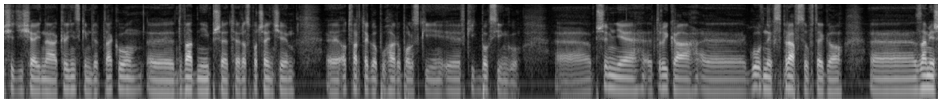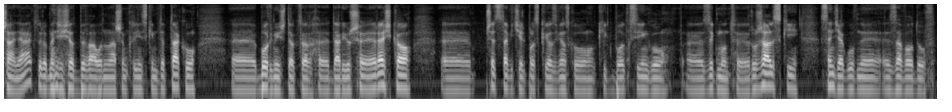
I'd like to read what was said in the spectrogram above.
się dzisiaj na Krynickim Deptaku, e, dwa dni przed rozpoczęciem e, otwartego Pucharu Polski e, w kickboxingu. Przy mnie trójka głównych sprawców tego zamieszania, które będzie się odbywało na naszym Krynickim Deptaku. Burmistrz dr Dariusz Reśko, przedstawiciel Polskiego Związku Kickboxingu Zygmunt Różalski, sędzia główny zawodów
